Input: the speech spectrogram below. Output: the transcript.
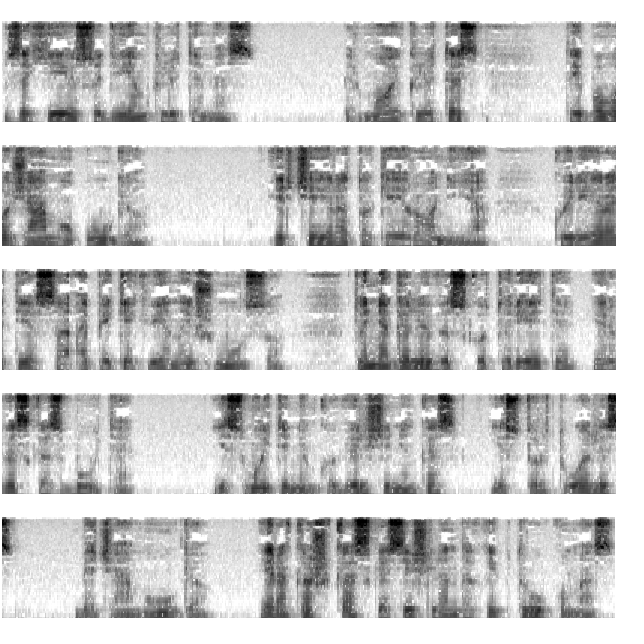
Zachiejus su dviem kliūtimis. Pirmoji kliūtis tai buvo žemo ūgio. Ir čia yra tokia ironija, kuri yra tiesa apie kiekvieną iš mūsų. Tu negali visko turėti ir viskas būti. Jis muitininkų viršininkas, jis turtuolis, bet žemo ūgio. Yra kažkas, kas išlenda kaip trūkumas,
